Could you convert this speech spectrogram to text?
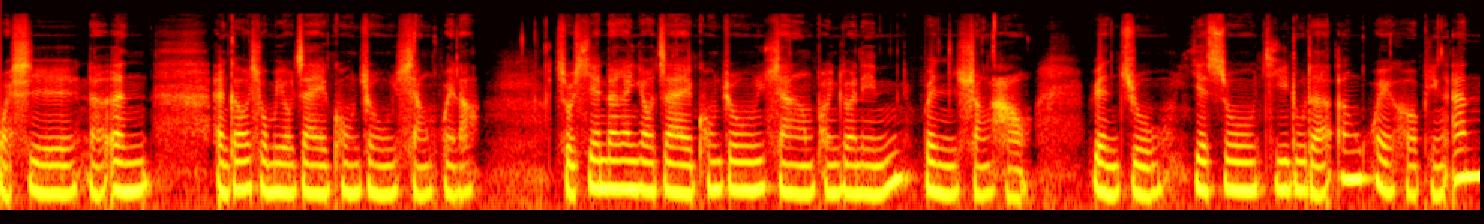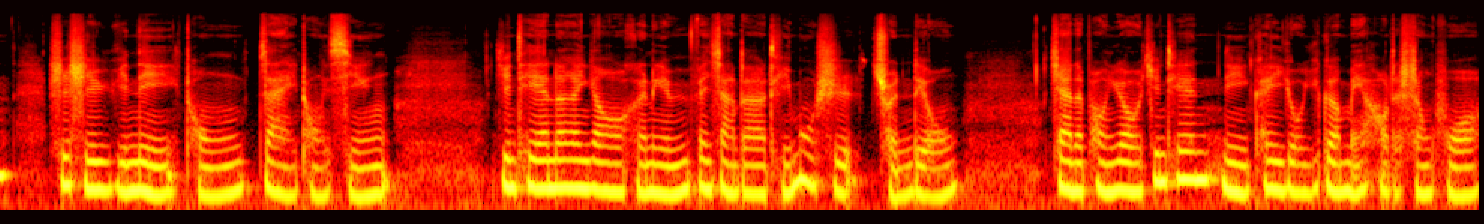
我是乐恩，很高兴我们又在空中相会了。首先，乐恩要在空中向朋友您问声好，愿主耶稣基督的恩惠和平安时时与你同在同行。今天，乐恩要和您分享的题目是存留。亲爱的朋友，今天你可以有一个美好的生活，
